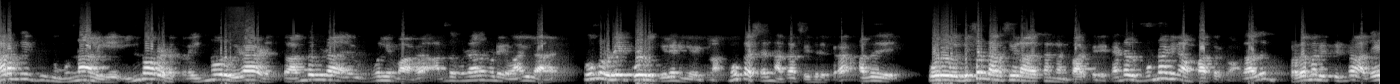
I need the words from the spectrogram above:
ஆரம்பிக்கிறதுக்கு முன்னாலேயே இன்னொரு இடத்துல இன்னொரு விழா எடுத்து அந்த விழா மூலியமாக அந்த விழாவினுடைய வாயிலாக உங்களுடைய கோரிக்கையில நீங்க வைக்கலாம். மு க ஸ்டாலின் அதான் செய்திருக்கிறார். அது ஒரு டிஃப்ரெண்ட் அரசியலாகத்தான் நான் பார்க்கிறேன். என்றால் முன்னாடி நாம் பார்த்திருக்கோம். அதாவது பிரதமர் இருக்கின்ற அதே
